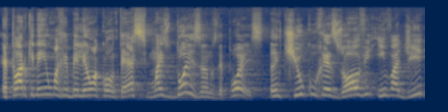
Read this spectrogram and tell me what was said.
é claro que nenhuma rebelião acontece, mas dois anos depois, Antíoco resolve invadir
